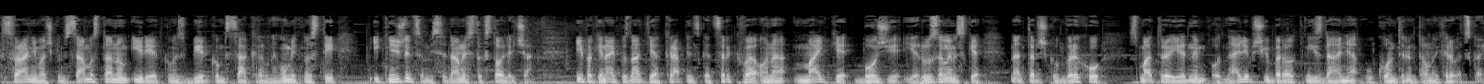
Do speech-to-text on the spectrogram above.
s Franjevačkim samostanom i rijetkom zbirkom sakralne umjetnosti i knjižnicom iz 17. stoljeća. Ipak je najpoznatija Krapinska crkva, ona majke Božje Jeruzalemske na Trškom vrhu, smatraju jednim od najljepših baroknih izdanja u kontinentalnoj Hrvatskoj.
